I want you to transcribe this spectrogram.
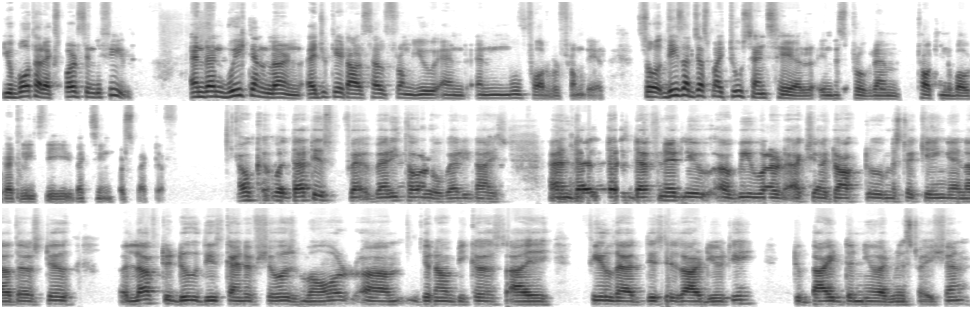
you both are experts in the field. And then we can learn educate ourselves from you and and move forward from there. So these are just my two cents here in this program talking about at least the vaccine perspective Okay, well, that is very thorough, very nice. And that, that's definitely, uh, we were actually, I talked to Mr. King and others to love to do these kind of shows more, um, you know, because I feel that this is our duty to guide the new administration.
